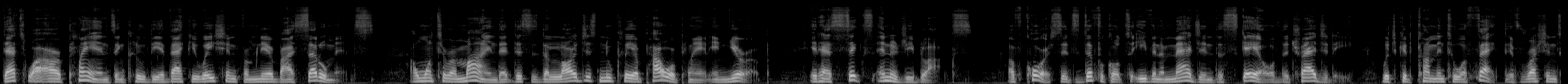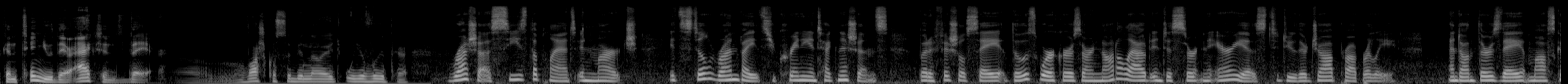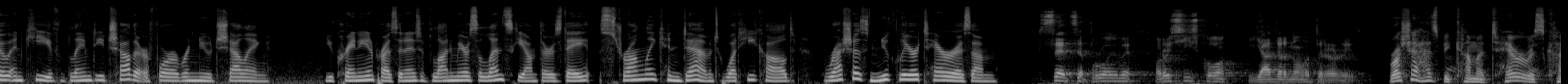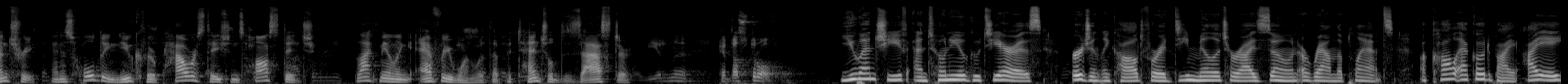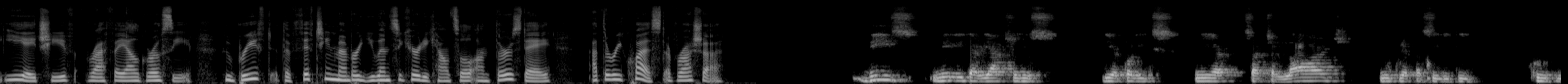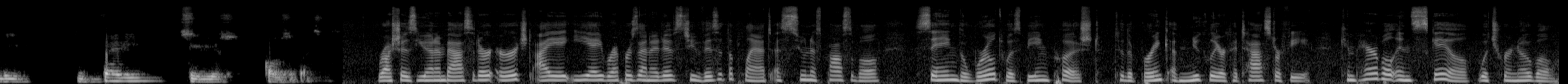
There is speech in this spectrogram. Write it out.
That's why our plans include the evacuation from nearby settlements. I want to remind that this is the largest nuclear power plant in Europe. It has six energy blocks. Of course, it's difficult to even imagine the scale of the tragedy. which could come into effect if Russians continue their actions there. Russia seized the plant in March. It's still run by its Ukrainian technicians, but officials say those workers are not allowed into certain areas to do their job properly. And on Thursday, Moscow and Kiev blamed each other for a renewed shelling. Ukrainian President Vladimir Zelensky on Thursday strongly condemned what he called Russia's nuclear terrorism. Russia has become a terrorist country and is holding nuclear power stations hostage, blackmailing everyone with a potential disaster. UN Chief Antonio Guterres urgently called for a demilitarized zone around the plant, a call echoed by IAEA Chief Rafael Grossi, who briefed the 15 member UN Security Council on Thursday at the request of Russia. These military actions, dear colleagues, near such a large nuclear facility could lead to very serious consequences. Russia's UN ambassador urged IAEA representatives to visit the plant as soon as possible, saying the world was being pushed to the brink of nuclear catastrophe, comparable in scale with Chernobyl.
